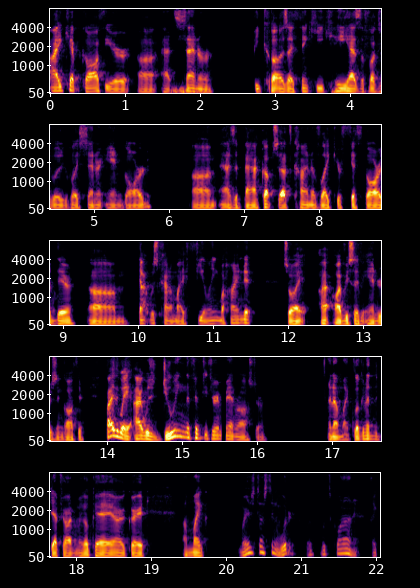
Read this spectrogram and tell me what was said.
I kept Gauthier uh, at center because I think he he has the flexibility to play center and guard um, as a backup. So that's kind of like your fifth guard there. Um, that was kind of my feeling behind it. So I, I obviously have Andrews and Gauthier. By the way, I was doing the 53 man roster, and I'm like looking at the depth chart. I'm like, okay, all right, great. I'm like, where's Dustin Woodard? What, what's going on here? Like,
